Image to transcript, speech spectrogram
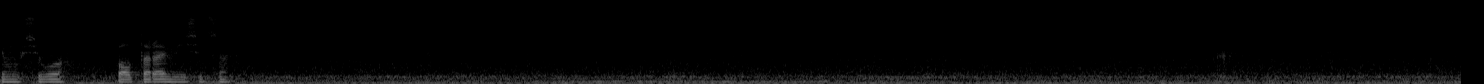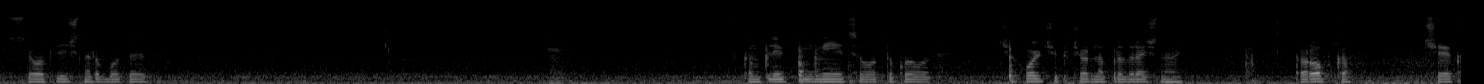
ему всего полтора месяца. Все отлично работает. В комплекте имеется вот такой вот чехольчик черно-прозрачный, коробка, чек,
